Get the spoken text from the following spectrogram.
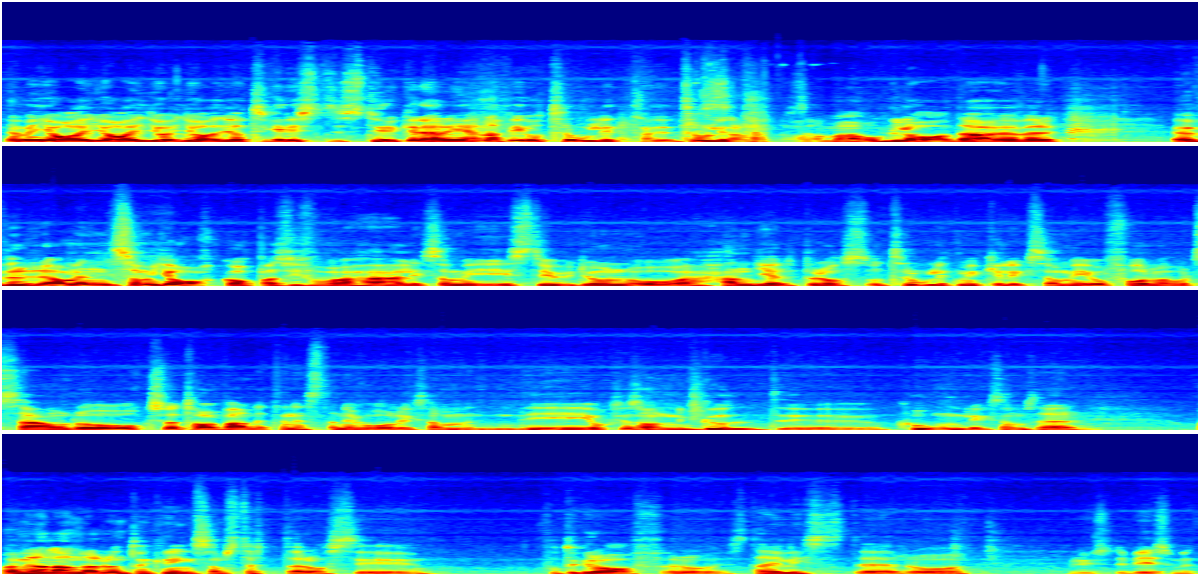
Nej, men jag, jag, jag, jag, jag tycker det är styrka där igen att vi är otroligt, Tacksam. otroligt tacksamma och glada över över ja, men som Jakob, att vi får vara här liksom, i, i studion och han hjälper oss otroligt mycket liksom, med att forma vårt sound och också tar bandet till nästa nivå. Liksom. Det är också en sån guldkorn. Liksom, så här. Mm. Och även alla andra runt omkring som stöttar oss är fotografer och stylister och Just det blir som ett,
